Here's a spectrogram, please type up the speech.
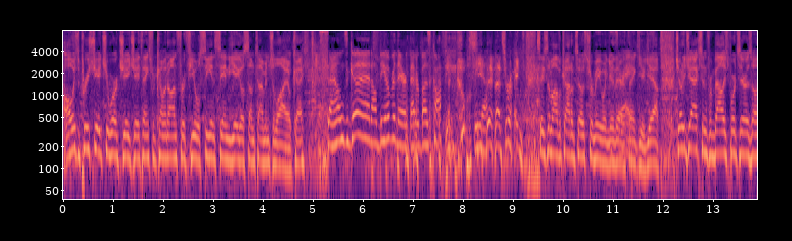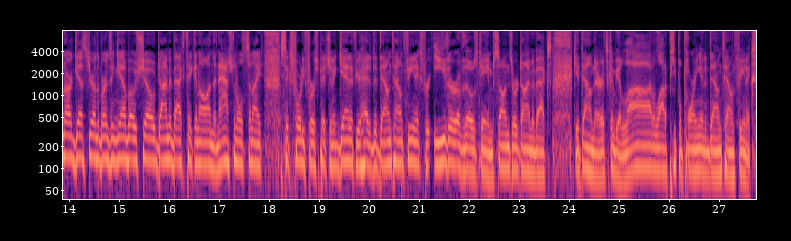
Always appreciate your work, JJ. Thanks for coming on for a few. We'll see you in San Diego sometime in July, okay? Sounds good. I'll be over there. Better Buzz Coffee. We'll see you there. That's right. Save some avocado toast for me when you're there. right. Thank you. Yeah. Jody Jackson from Bally Sports Arizona, our guest here on the Burns and Gambo show. Diamondbacks taking on the Nationals tonight, 640 first pitch. And again, if you're headed to downtown Phoenix for either of those games, Suns or Diamondbacks, get down there. It's going to be a lot, a lot of people pouring into downtown Phoenix.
